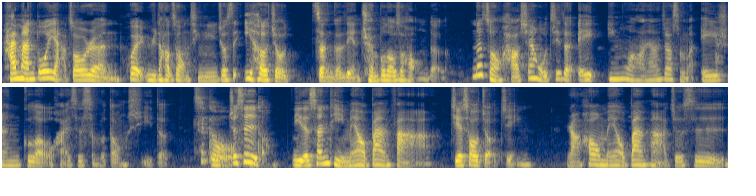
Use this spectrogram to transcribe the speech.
还蛮多亚洲人会遇到这种情形，就是一喝酒，整个脸全部都是红的那种。好像我记得 A 英文好像叫什么 Asian Glow 还是什么东西的，这个就是你的身体没有办法接受酒精，然后没有办法就是。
